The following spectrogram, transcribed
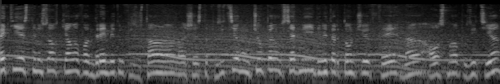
Пети е Станислав Стоянов, Андрей Митров изостана на 6-та позиция. Момчил Пенов седми и Димитър Тончев е на 8-та позиция.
